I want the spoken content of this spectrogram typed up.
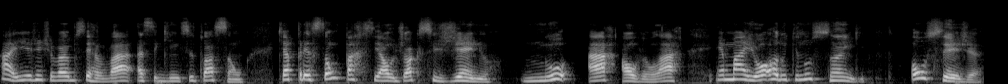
Aí a gente vai observar a seguinte situação: que a pressão parcial de oxigênio no ar alveolar é maior do que no sangue. Ou seja,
